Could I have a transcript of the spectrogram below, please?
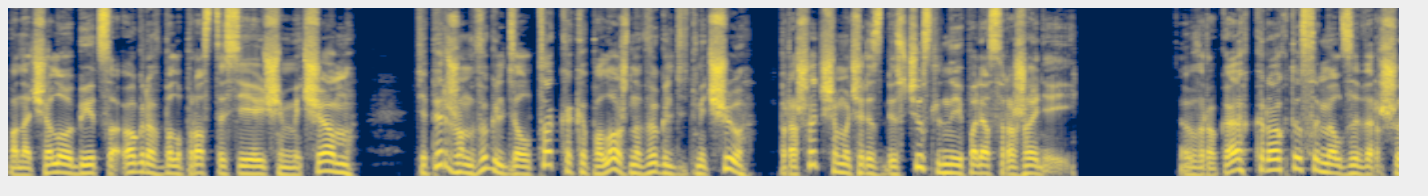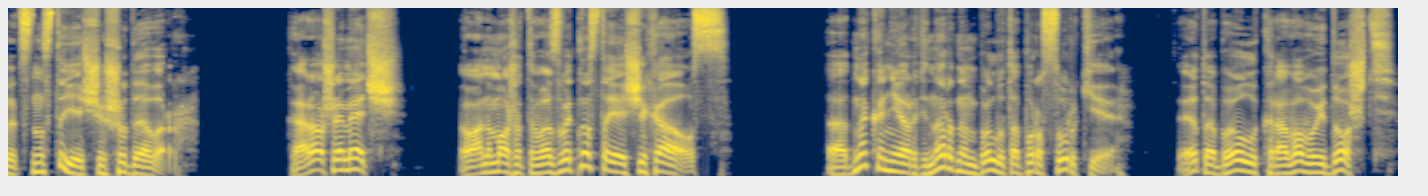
Поначалу убийца Огров был просто сияющим мечом, теперь же он выглядел так, как и положено выглядеть мечу, прошедшему через бесчисленные поля сражений. В руках Крокта сумел завершить настоящий шедевр. «Хороший меч! Он может вызвать настоящий хаос!» Однако неординарным был топор Сурки. Это был кровавый дождь.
